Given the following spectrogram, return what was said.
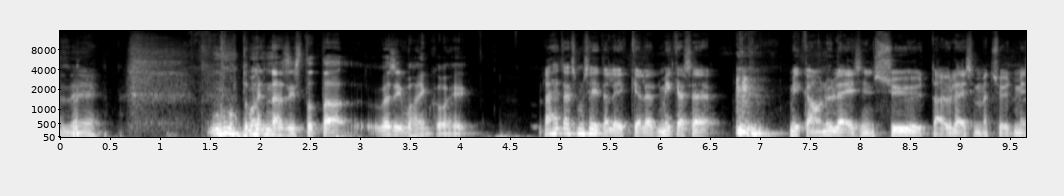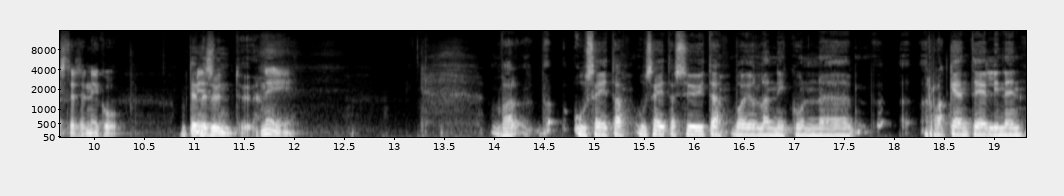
niin. Mutta mennään siis tota vesivahinkoihin. Lähdetäänkö me siitä liikkeelle, että mikä, se, mikä on yleisin syy tai yleisimmät syyt, mistä se niinku... Miten ne Mis- syntyy? Niin, useita, useita syitä. Voi olla niin kuin, rakenteellinen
